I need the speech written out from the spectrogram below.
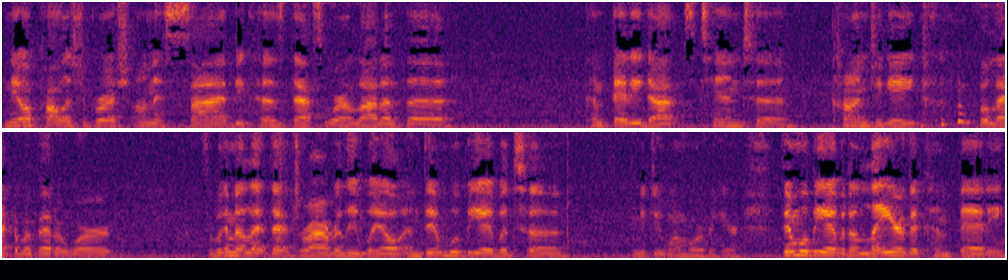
nail polish brush on its side because that's where a lot of the confetti dots tend to conjugate, for lack of a better word. So we're gonna let that dry really well and then we'll be able to, let me do one more over here. Then we'll be able to layer the confetti.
